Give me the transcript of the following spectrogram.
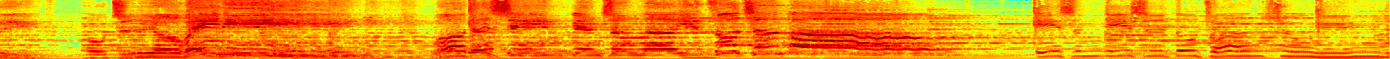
离。哦，只有为你，我的心变成了一座城堡。一生一世都专属于你，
